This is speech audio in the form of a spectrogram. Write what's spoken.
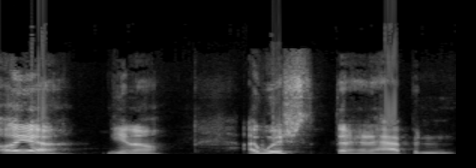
oh yeah, you know, I wish that had happened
